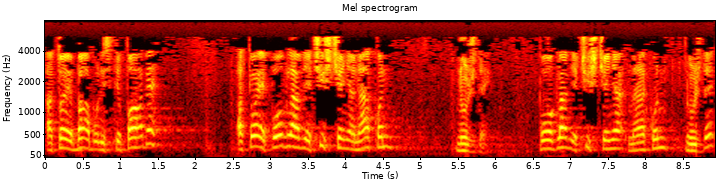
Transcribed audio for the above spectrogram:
a to je babul istipave, a to je poglavlje čišćenja nakon nužde. Poglavlje čišćenja nakon nužde,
